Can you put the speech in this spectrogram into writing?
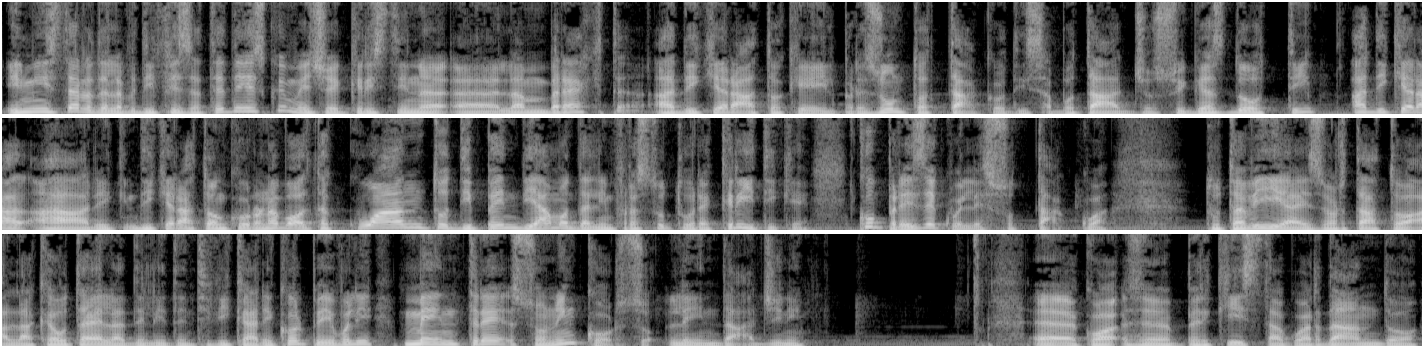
Il Ministero della Difesa tedesco, invece, Christine eh, Lambrecht, ha dichiarato che il presunto attacco di sabotaggio sui gasdotti ha, dichiara- ha dichiarato ancora una volta quanto dipendiamo dalle infrastrutture critiche, comprese quelle sott'acqua. Tuttavia ha esortato alla cautela dell'identificare i colpevoli mentre sono in corso le indagini. Eh, qua, eh, per chi sta guardando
